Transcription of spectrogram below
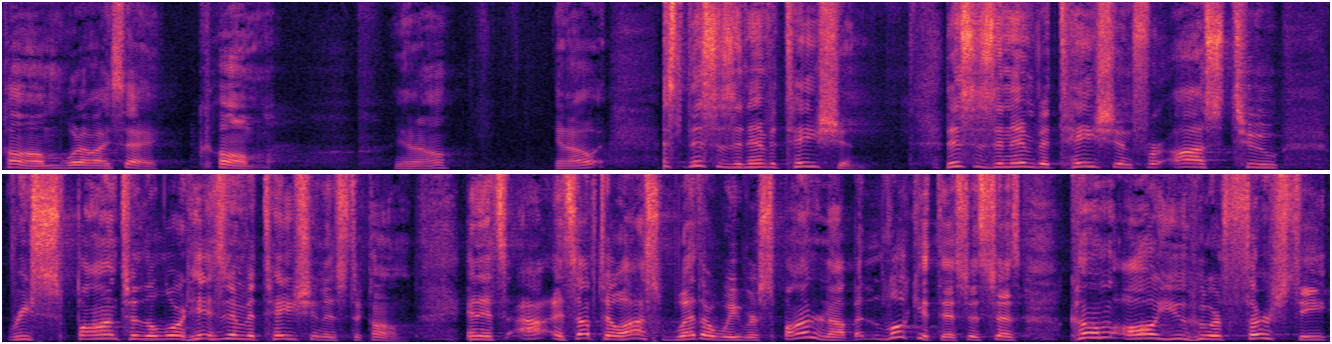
come, what do I say? Come. You know? You know? This, this is an invitation. This is an invitation for us to respond to the Lord. His invitation is to come. And it's, uh, it's up to us whether we respond or not. But look at this. It says, Come, all you who are thirsty,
